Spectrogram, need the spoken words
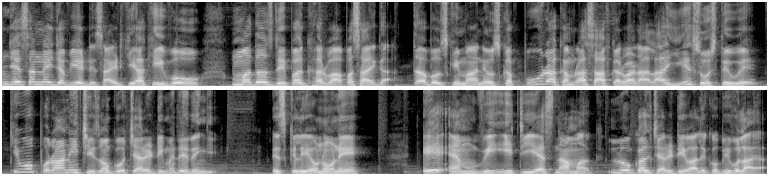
जेसन ने जब ये डिसाइड किया कि वो मदर्स डे पर घर वापस आएगा, तब उसकी माँ ने उसका पूरा कमरा साफ़ करवा डाला ये सोचते हुए कि वो पुरानी चीज़ों को चैरिटी में दे देंगी। इसके लिए उन्होंने A M V E T S नामक लोकल चैरिटी वाले को भी बुलाया।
